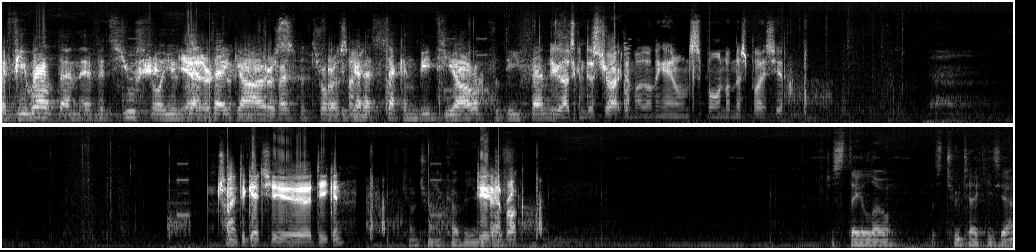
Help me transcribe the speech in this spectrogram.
If you want and if it's useful, you Yeah, can take our after us- first us, to I get mean. a second BTR up for defense. You guys can distract them. I don't think anyone's spawned on this place yet. I'm Trying to get you, uh, Deacon. Okay, I'm trying to cover you. Do you have rock? Just stay low. There's two techies, yeah?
